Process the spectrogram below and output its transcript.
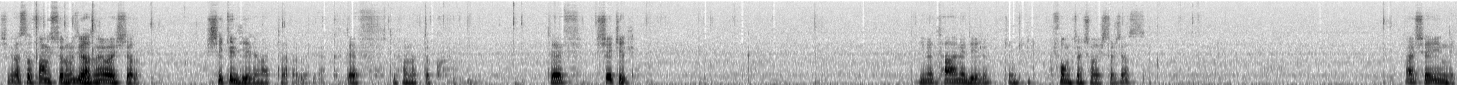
Şimdi asıl fonksiyonumuzu yazmaya başlayalım. Şekil diyelim hatta. Bir dakika. Def. Def unuttuk. Def şekil. Yine tane diyelim. Çünkü bir fonksiyon çalıştıracağız. Aşağıya indik.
